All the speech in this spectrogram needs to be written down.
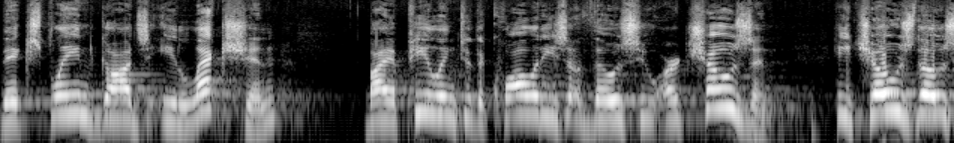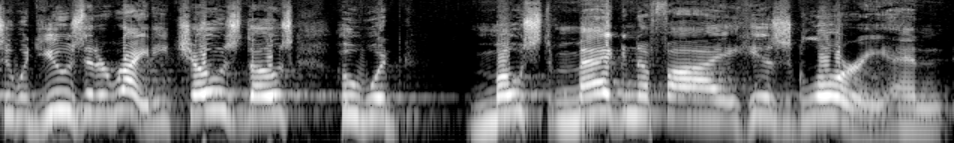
They explained God's election by appealing to the qualities of those who are chosen. He chose those who would use it aright. He chose those who would most magnify his glory and,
